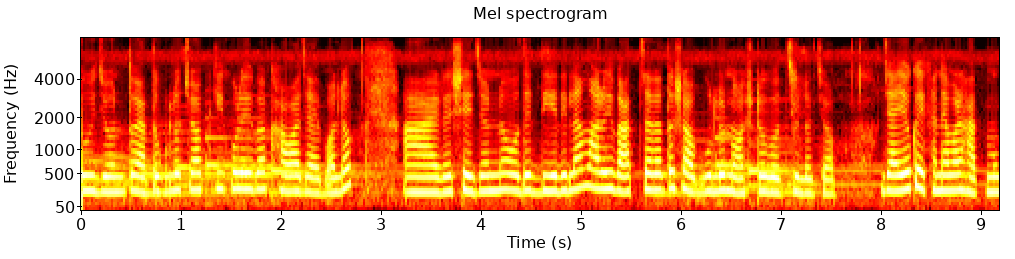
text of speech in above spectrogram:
দুইজন, তো এতগুলো চপ কী করেই বা খাওয়া যায় বলো? আর সেজন্য ওদের দিয়ে দিলাম, আর ওই বাচ্চারা তো সবগুলো নষ্ট করছিল চপ। যাই হোক, এখানে আমার হাত মুখ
